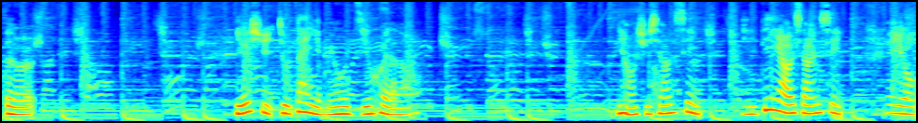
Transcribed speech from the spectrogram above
的，也许就再也没有机会了。你要去相信，一定要相信，没有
